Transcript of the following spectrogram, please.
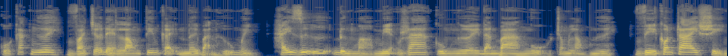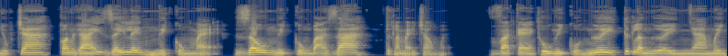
của các ngươi và chớ để lòng tin cậy nơi bạn hữu mình. Hãy giữ đừng mở miệng ra cùng người đàn bà ngủ trong lòng ngươi. Vì con trai sỉ nhục cha, con gái dấy lên nghịch cùng mẹ, dâu nghịch cùng bà gia, tức là mẹ chồng ấy. Và kẻ thù nghịch của ngươi, tức là người nhà mình.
